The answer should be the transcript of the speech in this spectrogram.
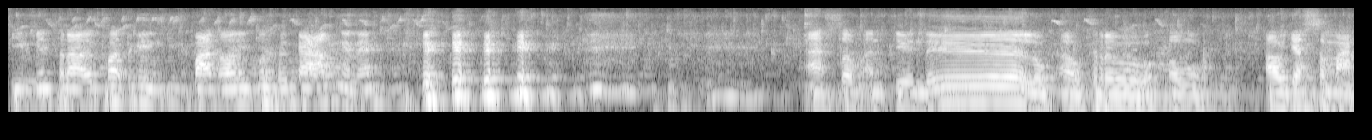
ที่เมียนสราเพราะตะกี้บานอ้อยมือกลางไงนะอะสมอันเจือนเด้อลูกเอาครูเอาเอายศมัน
